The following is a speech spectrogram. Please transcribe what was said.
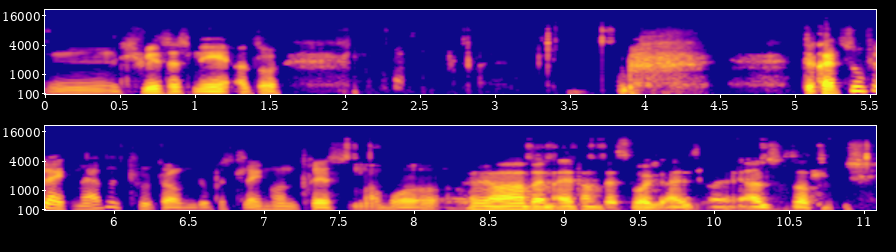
hm, ich weiß es nicht. Also, da kannst du vielleicht mehr dazu sagen. Du bist länger in Dresden, aber. Ja, beim ich, also, ehrlich gesagt, ich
